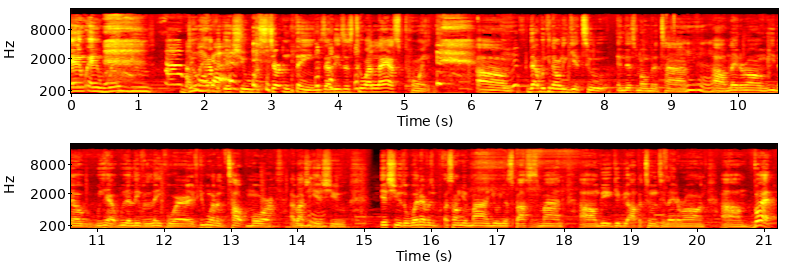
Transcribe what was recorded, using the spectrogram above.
and, and when you do Oh my have God. an issue with certain things, that leads us to our last point um, that we can only get to in this moment of time. Mm-hmm. Um, later on, you know, we have we'll leave a link where if you want to talk more about Mm-hmm. your issue. Issues or whatever's on your mind, you or your spouse's mind, um, we'll give you opportunity later on. Um, but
